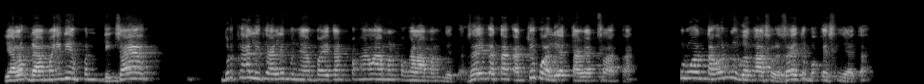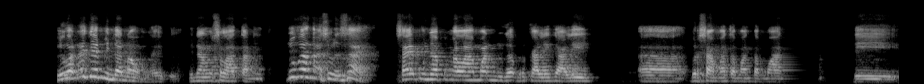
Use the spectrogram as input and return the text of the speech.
Dialog damai ini yang penting. Saya berkali-kali menyampaikan pengalaman-pengalaman kita. Saya katakan, coba lihat Thailand Selatan. Puluhan tahun juga nggak selesai itu pakai senjata. Lihat aja Mindanao, itu, Mindanao Selatan itu. Juga nggak selesai. Saya punya pengalaman juga berkali-kali uh, bersama teman-teman di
